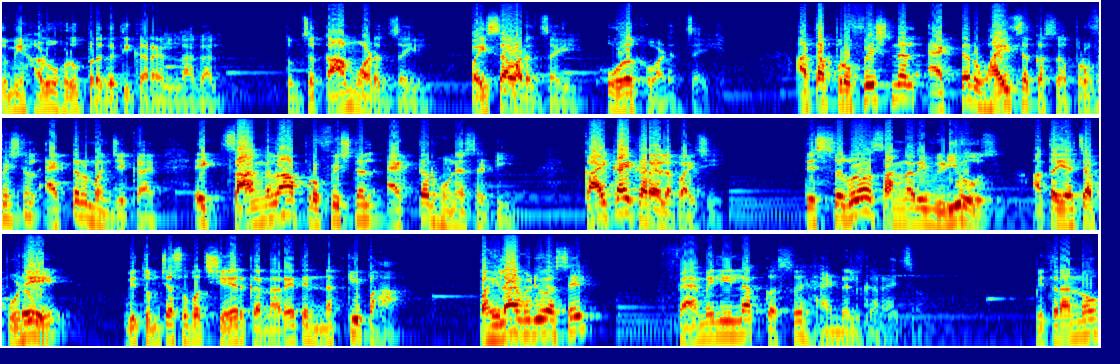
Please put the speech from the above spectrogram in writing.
तुम्ही हळूहळू प्रगती करायला लागाल. तुमचं काम वाढत जाईल पैसा वाढत जाईल ओळख वाढत जाईल. आता प्रोफेशनल ॲक्टर व्हायचं कसं? प्रोफेशनल ॲक्टर म्हणजे काय? एक चांगला प्रोफेशनल ॲक्टर होण्यासाठी काय काय करायला पाहिजे? ते सगळं सांगणारे व्हिडिओज आता याच्यापुढे मी तुमच्यासोबत शेअर करणार आहे ते नक्की पहा. पहिला व्हिडिओ असेल फॅमिलीला कसं हँडल करायचं? मित्रांनो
